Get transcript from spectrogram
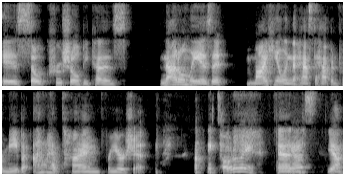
is so crucial because not only is it my healing that has to happen for me, but I don't have time for your shit. totally. And yes. yeah.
